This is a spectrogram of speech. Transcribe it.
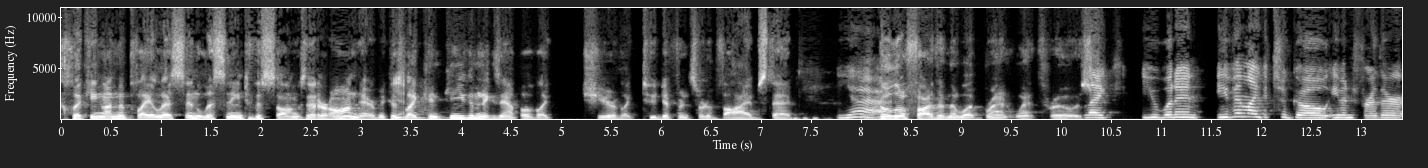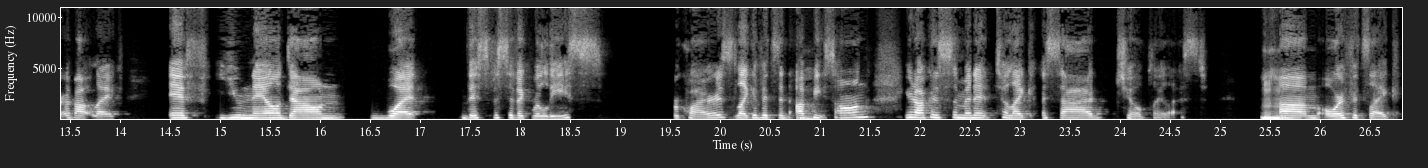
clicking on the playlist and listening to the songs that are on there because Yeah. like can, can you give an example of like Shir of like two different sort of vibes that Yeah. go a little farther than what Brent went through. Like you wouldn't even like to go even further about like if you nail down what this specific release requires like if it's an Mhm. upbeat song you're not going to submit it to like a sad chill playlist Mhm. um or if it's like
